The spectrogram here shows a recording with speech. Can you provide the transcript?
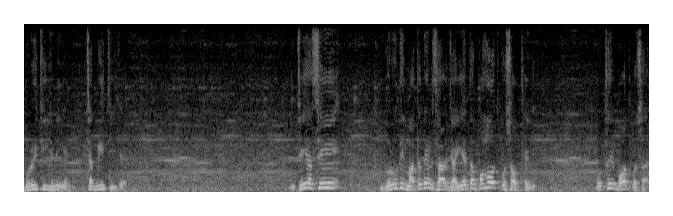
ਬੁਰੀ ਚੀਜ਼ ਨਹੀਂ ਹੈ, ਚੰਗੀ ਚੀਜ਼ ਹੈ। ਜੇ ਅਸੀਂ ਗੁਰੂ ਦੀ ਮੱਤ ਦੇ ਅਨੁਸਾਰ ਜਾਈਏ ਤਾਂ ਬਹੁਤ ਕੁਛ ਆ ਉੱਥੇ ਵੀ। ਉੱਥੇ ਵੀ ਬਹੁਤ ਕੁਛ ਹੈ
